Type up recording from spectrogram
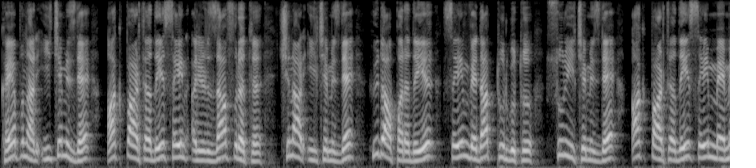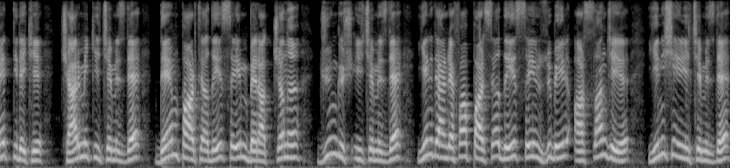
Kayapınar ilçemizde AK Parti adayı Sayın Ali Rıza Fırat'ı, Çınar ilçemizde Hüdapar adayı Sayın Vedat Turgut'u, Sur ilçemizde AK Parti adayı Sayın Mehmet Dilek'i, Çermik ilçemizde DEM Parti adayı Sayın Berat Can'ı, Cüngüş ilçemizde Yeniden Refah Partisi adayı Sayın Zübeyir Arslanca'yı, Yenişehir ilçemizde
